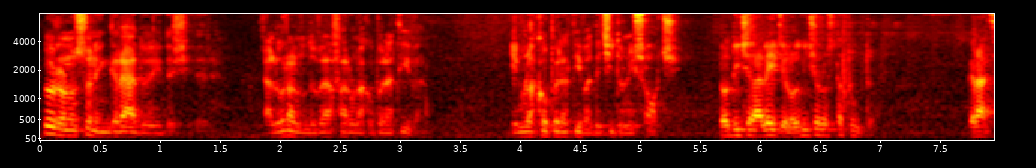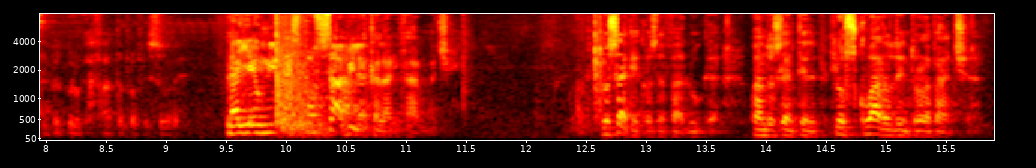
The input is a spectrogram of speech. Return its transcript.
Loro non sono in grado di decidere. Allora non doveva fare una cooperativa. In una cooperativa decidono i soci. Lo dice la legge, lo dice lo statuto. Grazie per quello che ha fatto, professore. Lei è un irresponsabile a calare i farmaci. Lo sa che cosa fa Luca quando sente lo squalo dentro la pancia?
